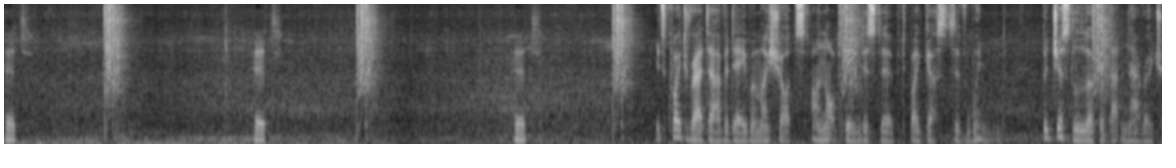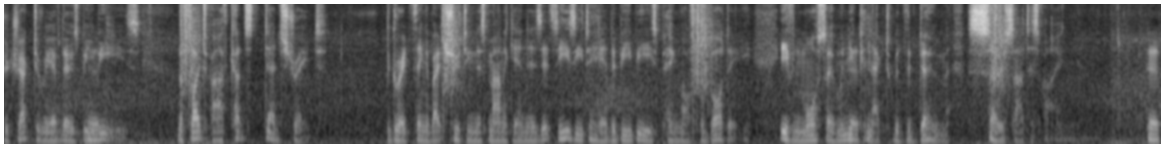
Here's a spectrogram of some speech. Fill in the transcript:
Hit. Hit. Hit. It's quite rare to have a day when my shots are not being disturbed by gusts of wind. But just look at that narrow trajectory of those BBs. Hit. The flight path cuts dead straight. The great thing about shooting this mannequin is it's easy to hear the BBs ping off the body, even more so when you Hit. connect with the dome. So satisfying. Hit.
